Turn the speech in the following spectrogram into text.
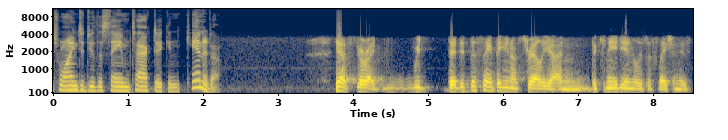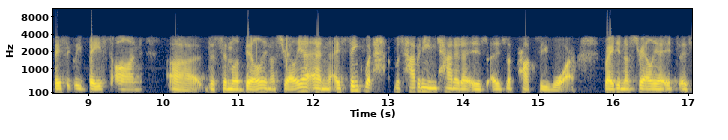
trying to do the same tactic in Canada? Yes, you're right. We they did the same thing in Australia, and the Canadian legislation is basically based on uh, the similar bill in Australia. And I think what what's happening in Canada is is a proxy war, right? In Australia, it's, it's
